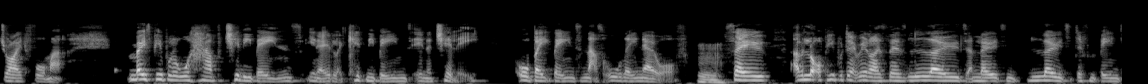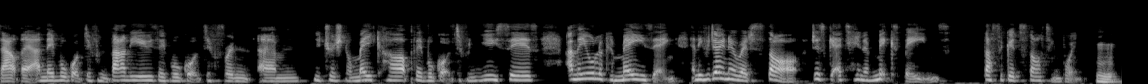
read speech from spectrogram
dried format. Most people will have chili beans, you know, like kidney beans in a chili or baked beans, and that's all they know of. Mm. So a lot of people don't realize there's loads and loads and loads of different beans out there, and they've all got different values. They've all got different um, nutritional makeup. They've all got different uses, and they all look amazing. And if you don't know where to start, just get a tin of mixed beans. That's a good starting point. Mm.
